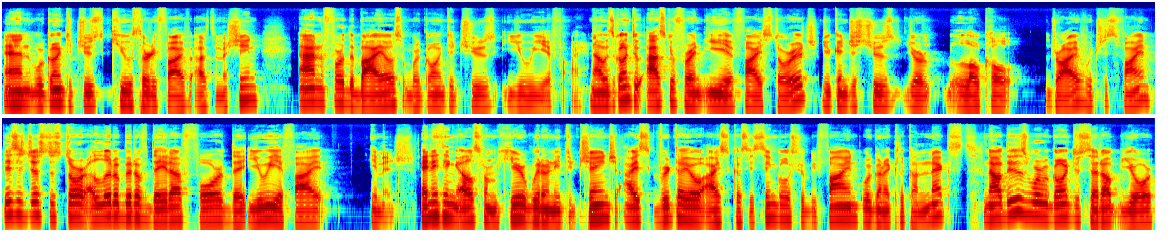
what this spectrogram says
And we're going to choose Q35 as the machine. And for the BIOS, we're going to choose UEFI. Now it's going to ask you for an EFI storage. You can just choose your local drive, which is fine. This is just to store a little bit of data for the UEFI image. Anything else from here, we don't need to change. Ice VirtIO iSCSI single should be fine. We're going to click on next. Now this is where we're going to set up your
